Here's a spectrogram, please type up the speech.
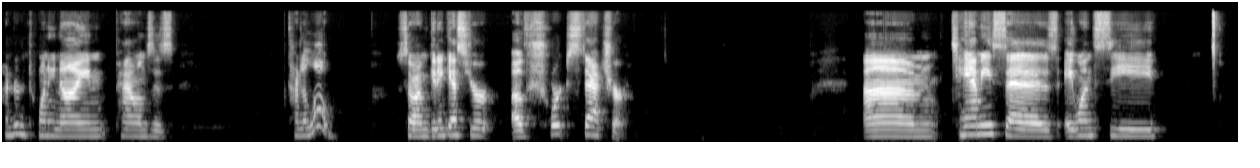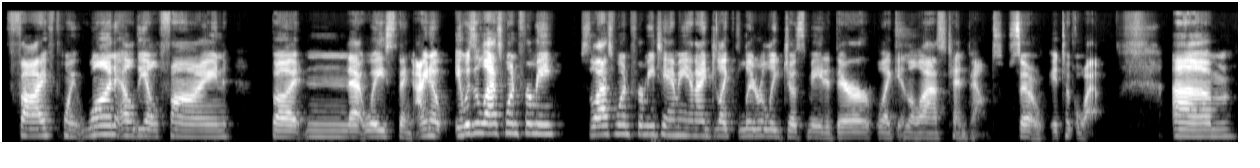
129 pounds is kind of low. So I'm going to guess you're of short stature. Um, Tammy says A1C 5.1 LDL fine, but that waist thing. I know it was the last one for me. It's the last one for me, Tammy, and I like literally just made it there like in the last 10 pounds. So it took a while. Um,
